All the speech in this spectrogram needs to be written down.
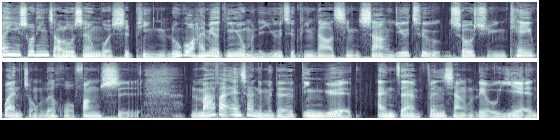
欢迎收听角落声，我是品。如果还没有订阅我们的 YouTube 频道，请上 YouTube 搜寻 K 万种乐活方式。那麻烦按下你们的订阅、按赞、分享、留言。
